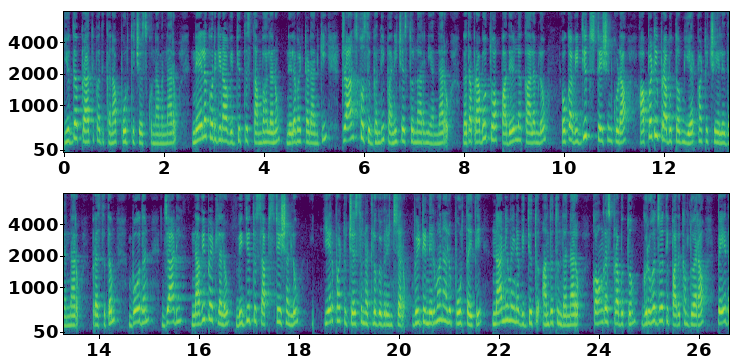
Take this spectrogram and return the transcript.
యుద్ధ ప్రాతిపదికన పూర్తి చేసుకున్నామన్నారు. నేల కొరిగిన విద్యుత్ స్తంభాలను నిలబెట్టడానికి ట్రాన్స్కో సిబ్బంది పనిచేస్తున్నారని అన్నారు. గత ప్రభుత్వ పదేళ్ళ కాలంలో ఒక విద్యుత్ స్టేషన్ కూడా అప్పటి ప్రభుత్వం ఏర్పాటు చేయలేదన్నారు. ప్రస్తుతం బోధన్ జాడి నవిపేట్లలో విద్యుత్ సబ్స్టేషన్లు ఏర్పాటు చేస్తున్నట్లు వివరించారు. వీటి నిర్మాణాలు పూర్తయితే నాణ్యమైన విద్యుత్ అందుతుందన్నారు. కాంగ్రెస్ ప్రభుత్వం గృహజ్యోతి పథకం ద్వారా పేద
